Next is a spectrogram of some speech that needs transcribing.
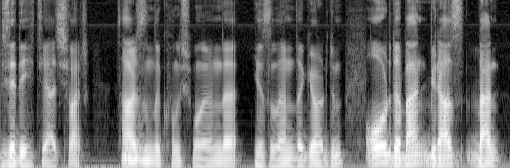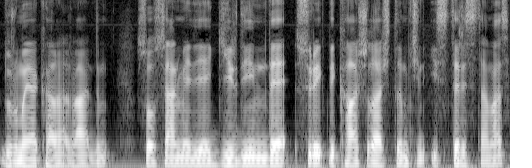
Bize de ihtiyaç var tarzında konuşmalarını da yazılarını da gördüm. Orada ben biraz ben durmaya karar verdim. Sosyal medyaya girdiğimde sürekli karşılaştığım için ister istemez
